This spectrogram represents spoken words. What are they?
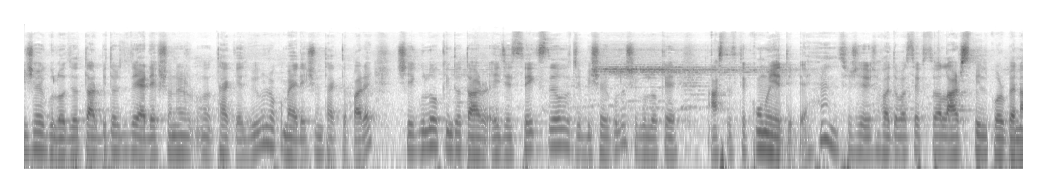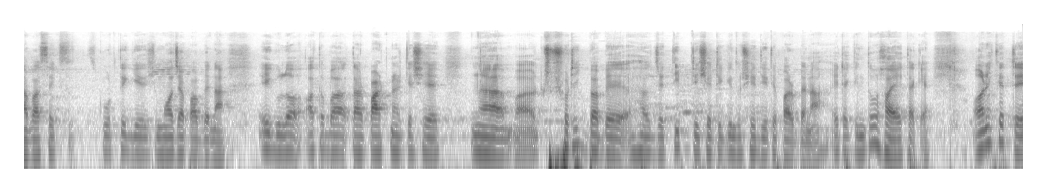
বিষয়গুলো, যে তার ভিতরে যদি অ্যাডিকশনের থাকে, বিভিন্ন রকম অ্যাডিকশন থাকতে পারে, সেগুলো কিন্তু তার এই যে সেক্সুয়াল যে বিষয়গুলো, সেগুলোকে আস্তে আস্তে কমিয়ে দিবে। হ্যাঁ সে হয়তো বা সেক্সুয়াল আর্টস ফিল করবে না বা সেক্স করতে গিয়ে মজা পাবে না। এইগুলো অথবা তার পার্টনারকে সে সঠিকভাবে যে তৃপ্তি, সেটি কিন্তু সে দিতে পারবে না। এটা কিন্তু হয়ে থাকে। অনেক ক্ষেত্রে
